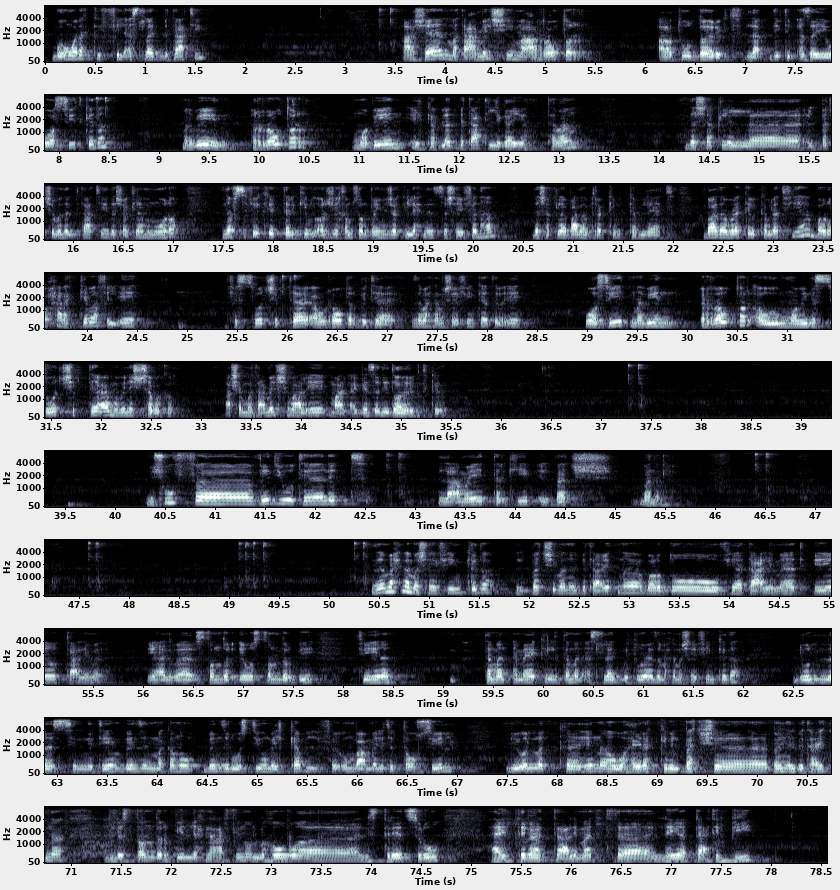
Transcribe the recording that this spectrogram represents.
بقوم أركب فيه الأسلاك بتاعتي. عشان ما تعملش مع الراوتر على طول direct لا دي بتبقى زي وسيط كده ما بين الراوتر وما بين الكابلات بتاعتي اللي جاية. تمام؟ ده شكل ال- ال patch panel بتاعتي ده شكلها من ورا. نفس فكرة تركيب ال RJ 45 jack اللي إحنا لسه شايفينها ده شكلها بعد ما تركب الكابلات. بعد ما بركب الكابلات فيها بروح أركبها في الإيه؟ في ال switch بتاعي أو الراوتر بتاعي. زي ما إحنا ما شايفين كده تبقى إيه؟ وسيط ما بين الراوتر أو ما بين ال switch بتاعي وما بين الشبكة. عشان ما تعملش مع الايه مع الأجهزة دي direct كده. نشوف آه، فيديو تالت لعملية تركيب ال patch panel. زي ما إحنا ما شايفين كده ال patch panel بتاعتنا برضو فيها تعليمات A وتعليمات يعني بقى standard A وستاندر B. في هنا تمن أماكن لتمن أسلاك بتوعي زي ما إحنا ما شايفين كده. دول السنتين بينزل مكانهم بينزل وسطيهم الكابل فيقوم بعملية التوصيل. بيقول لك هنا هو هيركب ال patch panel بتاعتنا بال standard B اللي إحنا عارفينه اللي هو ال straight through. هيتبع التعليمات اللي هي بتاعت ال B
